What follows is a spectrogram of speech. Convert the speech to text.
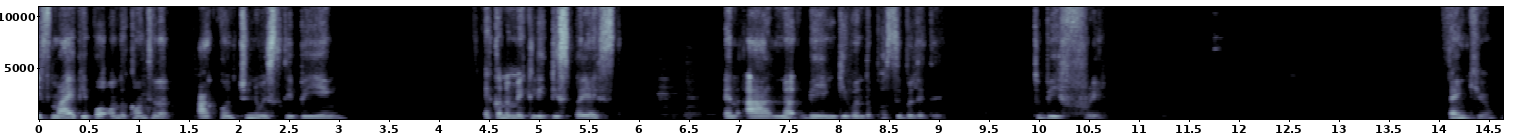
If my people on the continent are continuously being economically displaced and are not being given the possibility to be free. Thank you.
